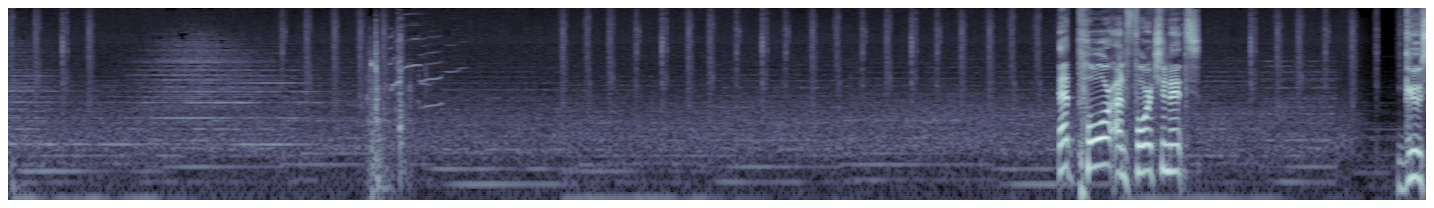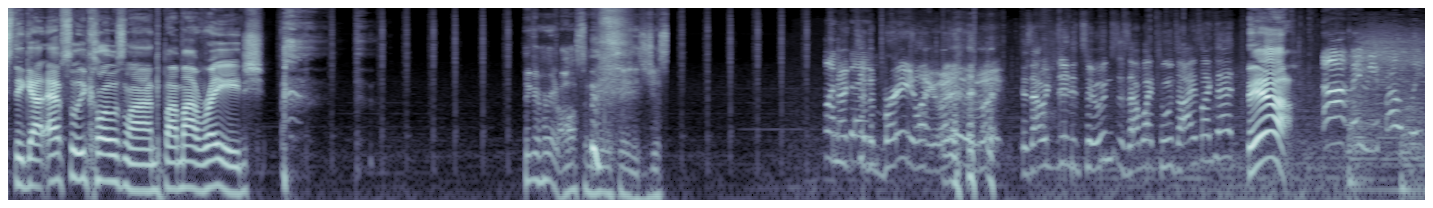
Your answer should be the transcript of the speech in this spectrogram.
That poor, unfortunate Ghoostie got absolutely clotheslined by my rage. I think I heard Austin say it's just One Back to the brain. Like, what, what? is that what you did to Toons? Is that why Toons eyes like that? Yeah. Ah, maybe, probably.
